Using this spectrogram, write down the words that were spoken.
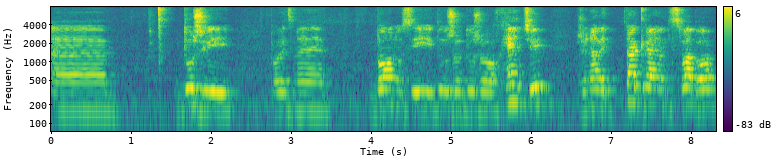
e, duży, powiedzmy, bonus i dużo, dużo chęci, że nawet tak grając słabo,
